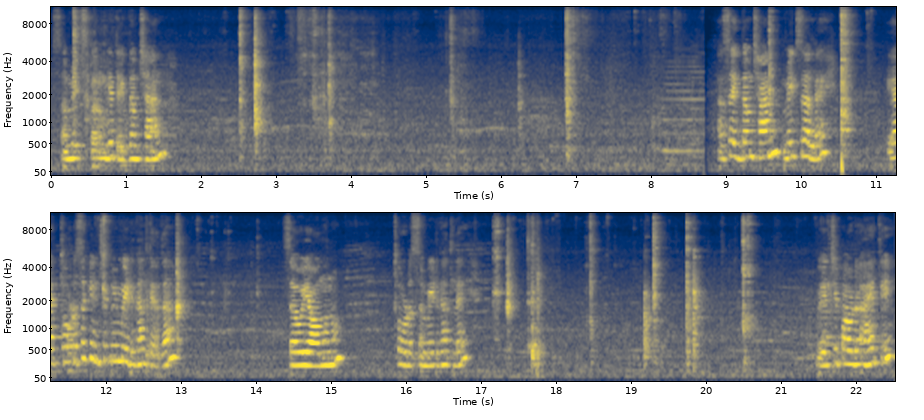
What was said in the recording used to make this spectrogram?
असं मिक्स करून घेते एकदम छान. असं एकदम छान मिक्स झालंय. यात थोडंसं किंचित मी मीठ घालते आता. चव यावं म्हणून. थोडंसं मीठ घातलंय. वेलची पावडर आहे ती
